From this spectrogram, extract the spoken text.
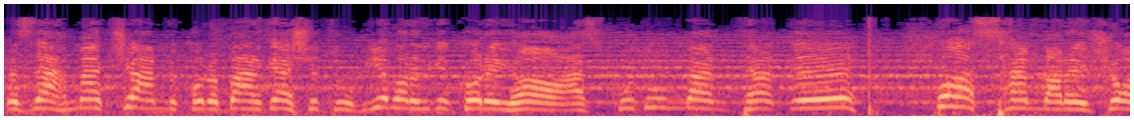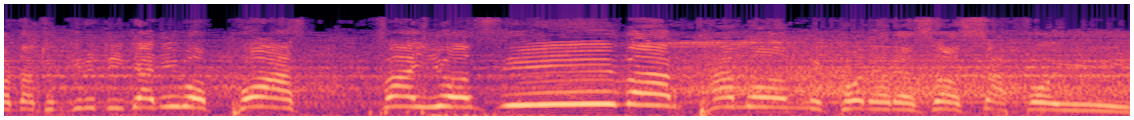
به زحمت جمع می‌کنه برگشت توپ. یه بار دیگه کره ها. از کدوم منطقه؟ باز هم برای 14 توپ گیری دیدنی با پاس. فیاضی بر تمام می‌کنه رضا صفایی.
